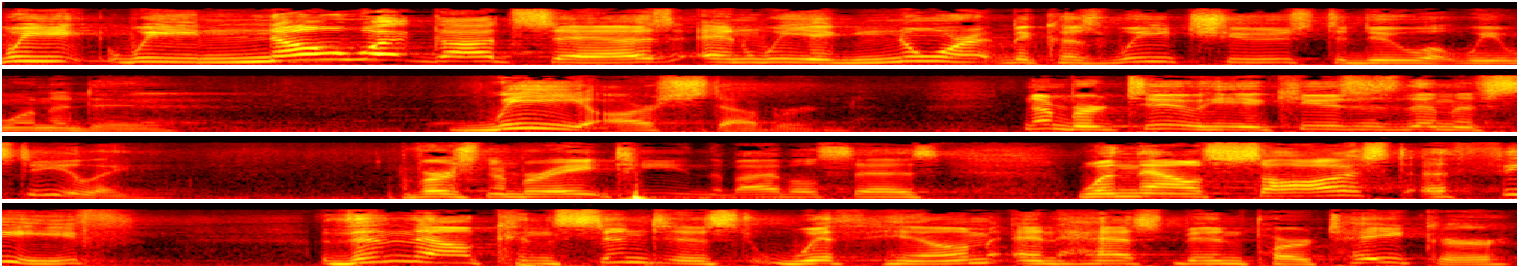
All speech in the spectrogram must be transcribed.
We, we know what God says and we ignore it because we choose to do what we want to do. We are stubborn. Number two, he accuses them of stealing. Verse number 18, the Bible says, When thou sawest a thief, then thou consentest with him and hast been partaker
